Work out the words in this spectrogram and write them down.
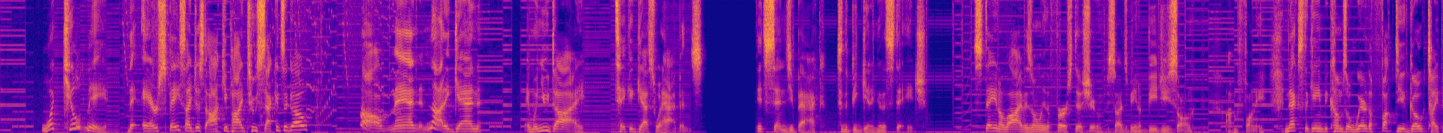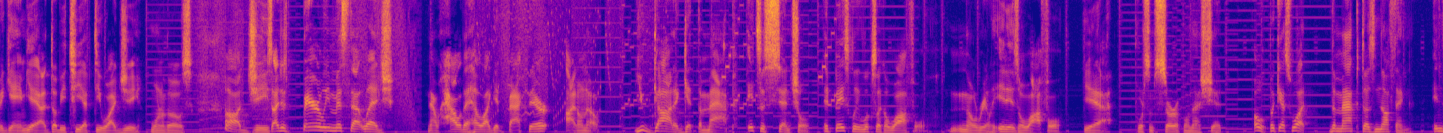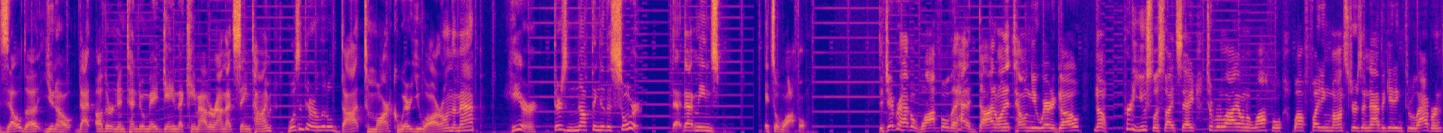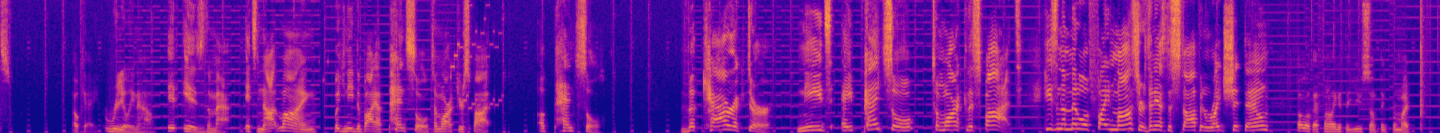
What killed me? The airspace I just occupied two seconds ago? Oh man, not again. And when you die, take a guess what happens. It sends you back to the beginning of the stage. Staying alive is only the first issue, besides being a Bee Gees song. I'm funny. Next, the game becomes a where the fuck do you go type of game. Yeah, WTFDYG, one of those. Oh, jeez, I just barely missed that ledge. Now, how the hell I get back there, I don't know. You gotta get the map. It's essential. It basically looks like a waffle. No, really, it is a waffle. Yeah, pour some syrup on that shit. Oh, but guess what? The map does nothing. In Zelda, you know, that other Nintendo made game that came out around that same time, wasn't there a little dot to mark where you are on the map? Here, there's nothing of the sort. That, that means it's a waffle. Did you ever have a waffle that had a dot on it telling you where to go? No, pretty useless, I'd say, to rely on a waffle while fighting monsters and navigating through labyrinths. Okay, really now. It is the map. It's not lying, but you need to buy a pencil to mark your spot. A pencil. The character needs a pencil to mark the spot. He's in the middle of fighting monsters, then he has to stop and write shit down. Oh, look, I finally get to use something from my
